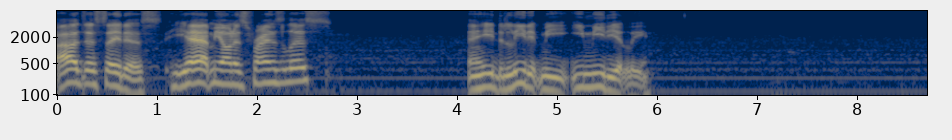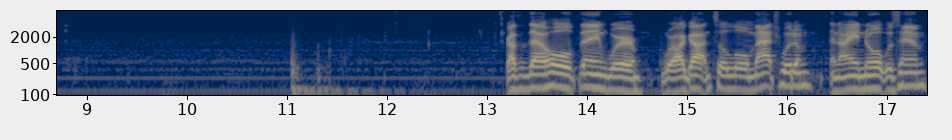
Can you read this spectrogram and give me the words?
I'll just say this. He had me on his friends list, and he deleted me immediately. After that whole thing where where I got into a little match with him and I didn't know it was him.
